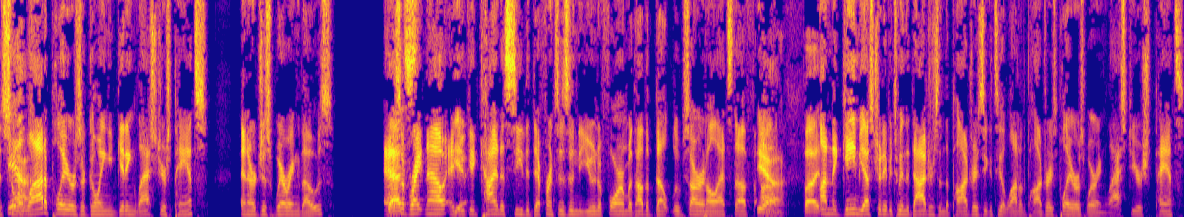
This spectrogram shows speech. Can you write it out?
So Yeah. a lot of players are going and getting last year's pants and are just wearing those as That's- of right now, and yeah. you can kind of see the differences in the uniform with how the belt loops are and all that stuff. Yeah, Um, but- on the game yesterday between the Dodgers and the Padres, you could see a lot of the Padres players wearing last year's pants,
